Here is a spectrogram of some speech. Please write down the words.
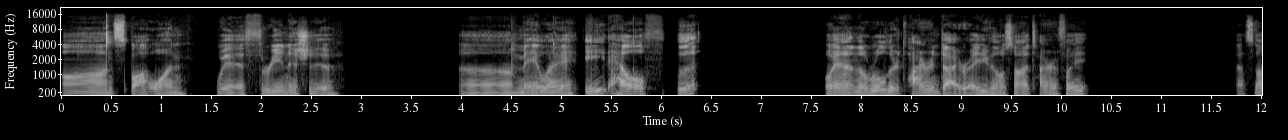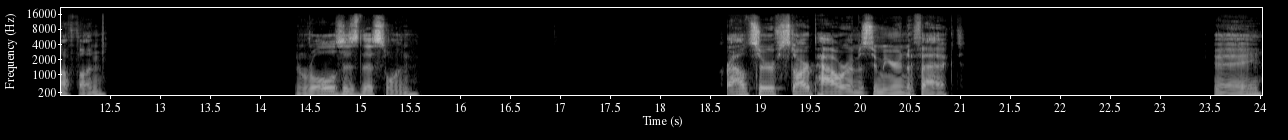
on spot one with three initiative. Uh, melee, eight health. Ugh. Oh yeah, and they'll roll their tyrant die, right? Even though it's not a tyrant fight. That's not fun. And Rol's is this one. Crowd surf, star power, I'm assuming are in effect. Okay.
